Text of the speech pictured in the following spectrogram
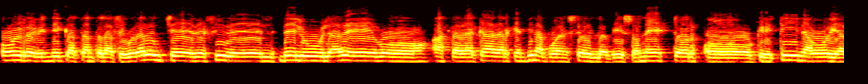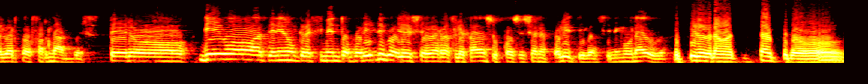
hoy reivindica tanto la figura de Che, de Fidel, de Lula, de Evo, hasta de acá de Argentina pueden ser lo que hizo Néstor o Cristina o hoy Alberto Fernández. Pero Diego ha tenido un crecimiento político y hoy se ve reflejado en sus posiciones políticas, sin ninguna duda. No quiero dramatizar, pero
